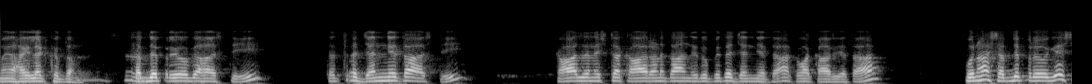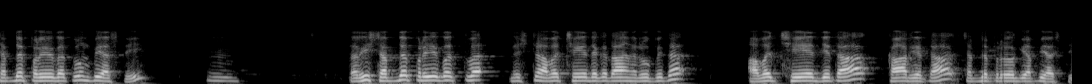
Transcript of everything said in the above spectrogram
मया हैलैट् कृतं शब्दप्रयोगः अस्ति तत्र जन्यता अस्ति कालनिष्ठकारणता निरूपितजन्यता अथवा कार्यता पुनः शब्दप्रयोगे शब्दप्रयोगत्वमपि अस्ति तर्हि शब्दप्रयोगत्वनिष्ठ अवच्छेदकता निरूपित अवच्छेद्यता कार्यता शब्दप्रयोगे अपि अस्ति।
